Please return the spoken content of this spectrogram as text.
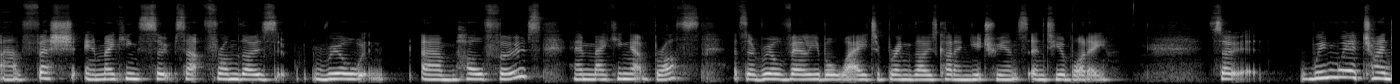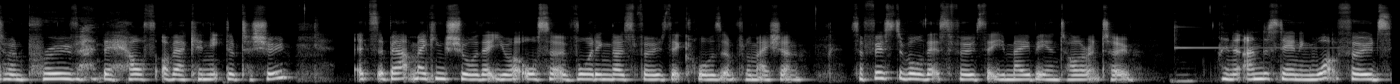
um, fish and making soups up from those real um, whole foods and making up broths, it's a real valuable way to bring those kind of nutrients into your body. So, when we're trying to improve the health of our connective tissue, it's about making sure that you are also avoiding those foods that cause inflammation. So, first of all, that's foods that you may be intolerant to. And understanding what foods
